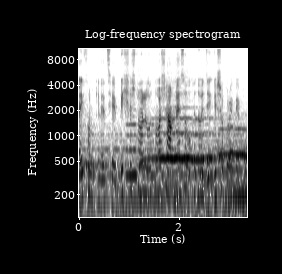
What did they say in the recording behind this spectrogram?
আইফোন কিনেছে। বিশ্বাস নহলে ও তোমার সামনে এসে ওকে তুমি জিজ্ঞাসা করে দেখো।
